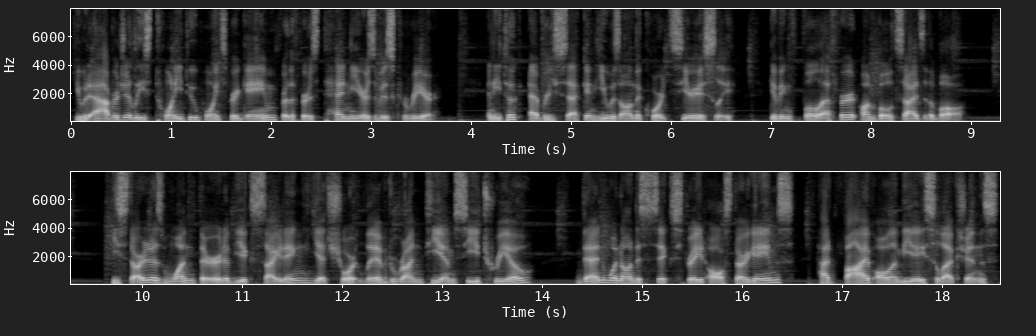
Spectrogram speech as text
he would average at least 22 points per game for the first 10 years of his career, and he took every second he was on the court seriously, giving full effort on both sides of the ball. He started as one third of the exciting yet short lived Run TMC trio, then went on to six straight All Star games, had five All NBA selections,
